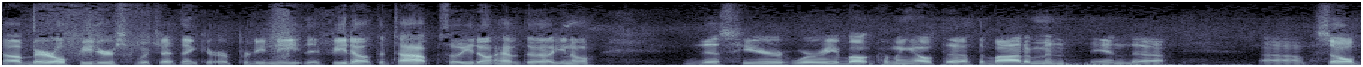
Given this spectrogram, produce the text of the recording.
uh, barrel feeders, which I think are pretty neat. They feed out the top, so you don't have the, you know, this here worry about coming out the, the bottom and, and uh, um, so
